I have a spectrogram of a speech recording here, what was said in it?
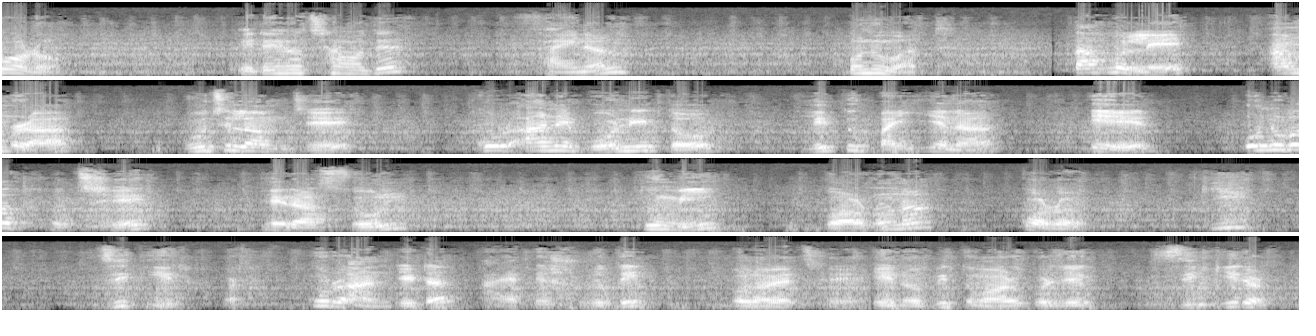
করো। এটাই হচ্ছে আমাদের ফাইনাল অনুবাদ। তাহলে আমরা বুঝলাম যে কোরআনে বর্ণিত লিতু পাইয়েনা এর অনুবাদ হচ্ছে, হে রাসূল, তুমি বর্ণনা করো। কি জিকির? অর্থাৎ কোরআন, যেটা আয়াতের শুরুতেই বলা হয়েছে। হে নবী, তোমার উপর যে জিকির, অর্থাৎ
